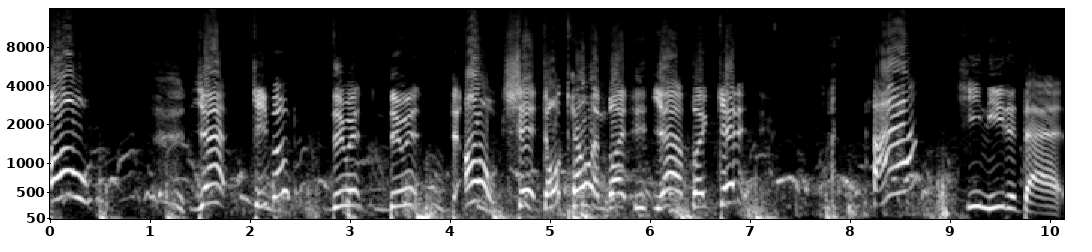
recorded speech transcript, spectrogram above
Oh! Yeah! Keep on! Do it! Shit! Don't kill him, but yeah, but get it! Ah! He needed that.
